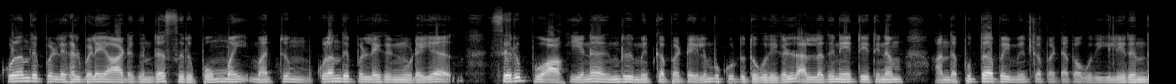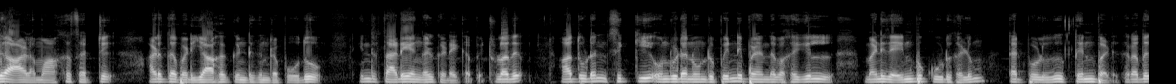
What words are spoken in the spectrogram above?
குழந்தை பிள்ளைகள் விளையாடுகின்ற சிறு பொம்மை மற்றும் குழந்தை பிள்ளைகளினுடைய செருப்பு ஆகியன இன்று மீட்கப்பட்ட எலும்புக்கூட்டு தொகுதிகள் அல்லது நேற்றைய தினம் அந்த புத்தகப்பை மீட்கப்பட்ட பகுதியில் இருந்து ஆழமாக சற்று அடுத்தபடியாக கிண்டுகின்ற போது இந்த தடயங்கள் கிடைக்கப்பெற்றுள்ளது. அத்துடன் சிக்கி ஒன்றுடன் ஒன்று பின்னி பிணைந்த வகையில் மனித இன்புக்கூடுகளும் தற்பொழுது தென்படுகிறது.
